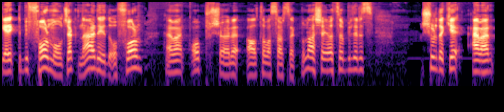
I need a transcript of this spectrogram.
gerekli bir form olacak. Neredeydi o form? Hemen hop şöyle alta basarsak bunu aşağıya atabiliriz. Şuradaki hemen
